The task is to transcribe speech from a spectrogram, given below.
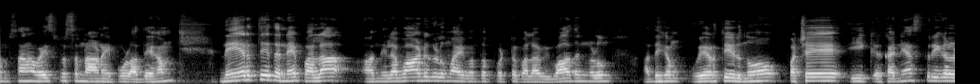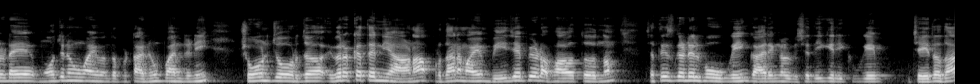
സംസ്ഥാന വൈസ് പ്രസിഡന്റാണ് ഇപ്പോൾ അദ്ദേഹം. നേരത്തെ തന്നെ പല നിലപാടുകളുമായി ബന്ധപ്പെട്ട് പല വിവാദങ്ങളും അദ്ദേഹം ഉയർത്തിയിരുന്നു. പക്ഷേ ഈ കന്യാസ്ത്രീകളുടെ മോചനവുമായി ബന്ധപ്പെട്ട അനൂപ് ആന്റണി ഷോൺ ജോർജ് ഇവരൊക്കെ തന്നെയാണ് പ്രധാനമായും ബി ജെ പിയുടെ ഭാഗത്തു നിന്നും ഛത്തീസ്ഗഡിൽ പോവുകയും കാര്യങ്ങൾ വിശദീകരിക്കുകയും ചെയ്തത്.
